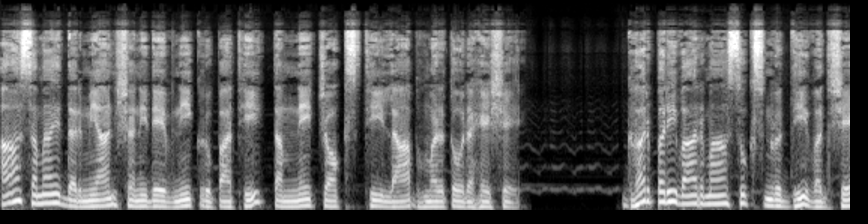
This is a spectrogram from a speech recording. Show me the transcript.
આ સમય દરમિયાન શનિદેવની કૃપાથી તમને ચોક્સથી લાભ મળતો રહેશે. ઘર પરિવારમાં સુખ સમૃદ્ધિ વધશે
